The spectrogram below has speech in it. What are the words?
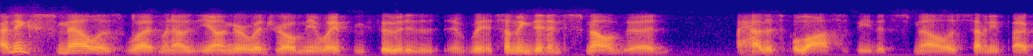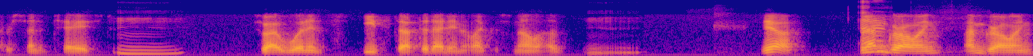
I think smell is what, when I was younger, what drove me away from food. Is if something didn't smell good, I had this philosophy that smell is 75% of taste. Mm, So I wouldn't eat stuff that I didn't like the smell of. mm. Yeah. I'm growing. I'm growing.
